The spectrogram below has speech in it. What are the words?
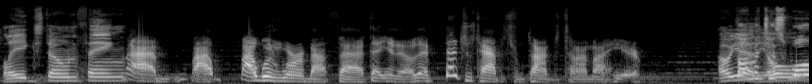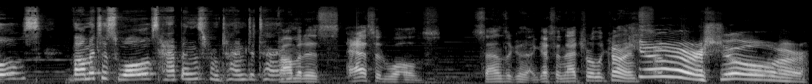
Plaguestone thing? I, I, I wouldn't worry about that. That you know that that just happens from time to time. I hear. Oh yeah, the Vomitous old wolves. Vomitous wolves happens from time to time. vomitous acid wolves. Sounds like a, I guess a natural occurrence. Sure, sure.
